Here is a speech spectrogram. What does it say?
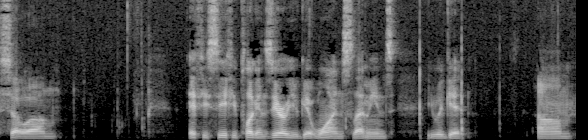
So um, if you see if you plug in 0, you get 1, so that means you would get um,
